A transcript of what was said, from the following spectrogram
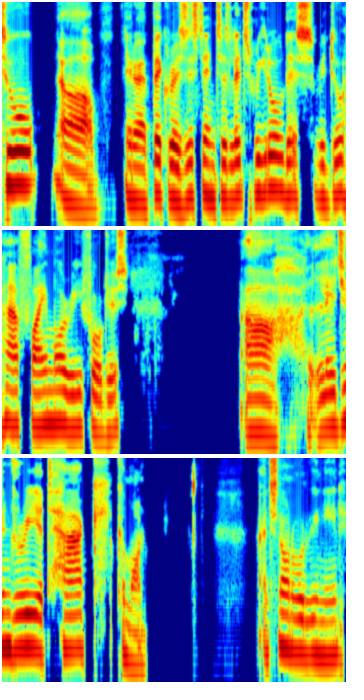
two. Uh, you know, epic resistances. Let's reroll this. We do have five more reforges. Ah, legendary attack. Come on. That's not what we need.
